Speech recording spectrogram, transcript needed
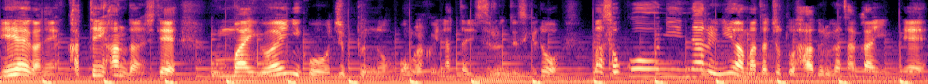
AI がね勝手に判断してうまい具合にこう10分の音楽になったりするんですけどまあそこになるにはまたちょっとハードルが高いんで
